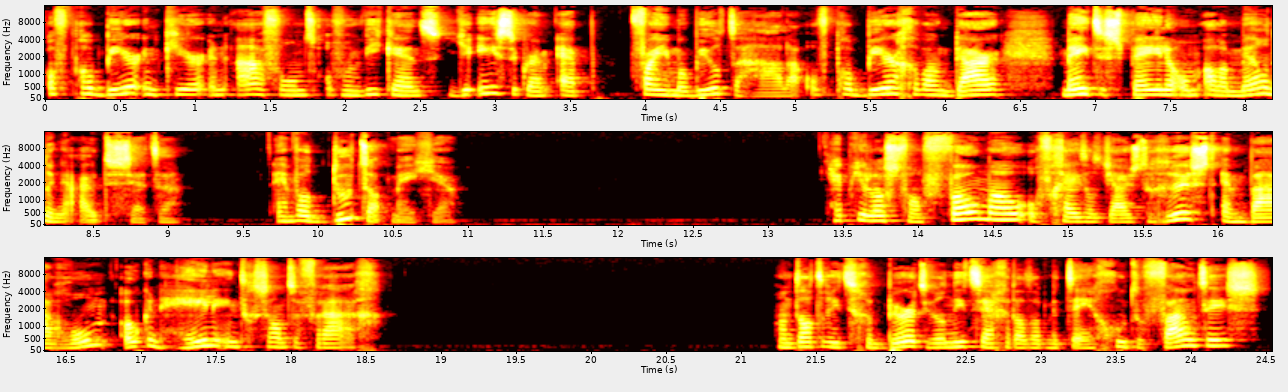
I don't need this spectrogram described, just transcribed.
Of probeer een keer een avond of een weekend je Instagram-app van je mobiel te halen. Of probeer gewoon daar mee te spelen om alle meldingen uit te zetten. En wat doet dat met je? Heb je last van FOMO of geeft dat juist rust en waarom? Ook een hele interessante vraag. Want dat er iets gebeurt wil niet zeggen dat dat meteen goed of fout is.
